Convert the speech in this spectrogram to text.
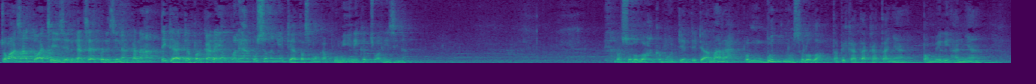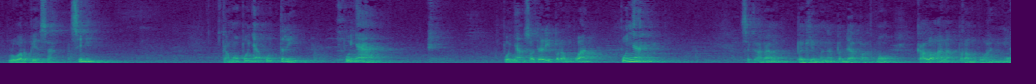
Cuma satu aja izinkan saya berzina karena tidak ada perkara yang paling aku senangi di atas muka bumi ini kecuali zina. Rasulullah kemudian tidak marah, lembut Rasulullah, tapi kata-katanya pemilihannya luar biasa. Sini. Kamu punya putri? Punya. Punya saudari perempuan? Punya. Sekarang bagaimana pendapatmu kalau anak perempuanmu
